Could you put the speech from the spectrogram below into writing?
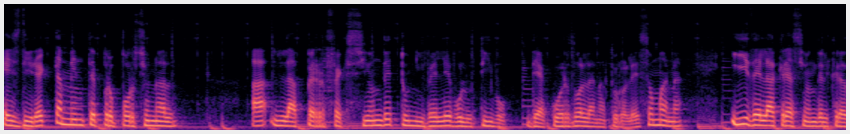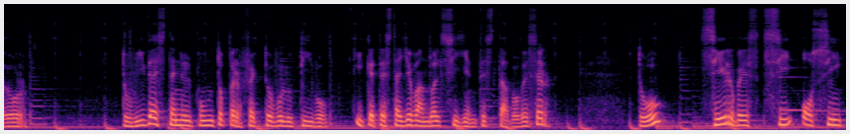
es directamente proporcional a la perfección de tu nivel evolutivo de acuerdo a la naturaleza humana y de la creación del Creador. Tu vida está en el punto perfecto evolutivo y que te está llevando al siguiente estado de ser. Tú sirves sí o sí,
